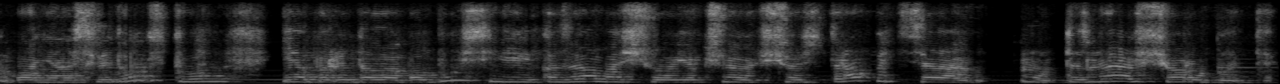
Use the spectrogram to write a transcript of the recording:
Ваня на свідоцтво я передала бабусі і казала, що якщо щось трапиться, ну ти знаєш, що робити.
